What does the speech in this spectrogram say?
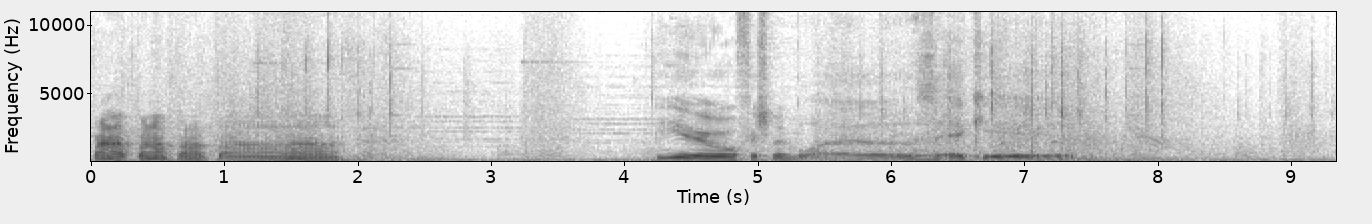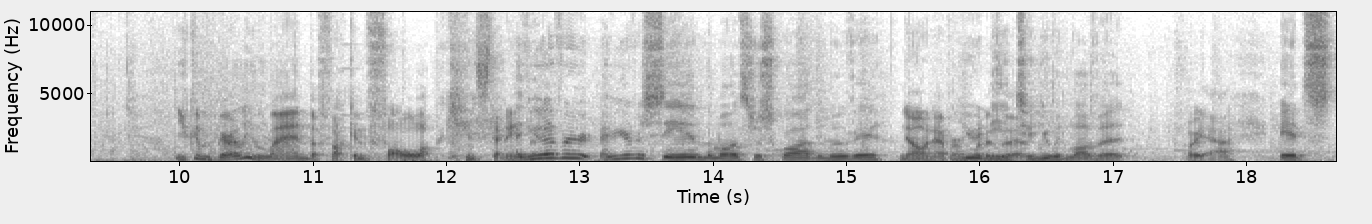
Ba-na, ba-na, ba-na, ba-na. Ew, Fishman blood. Icky. You can barely land the fucking follow up against anything. Have you ever have you ever seen the Monster Squad, the movie? No, never. You What is need it? to. You would love it. Oh yeah. It's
